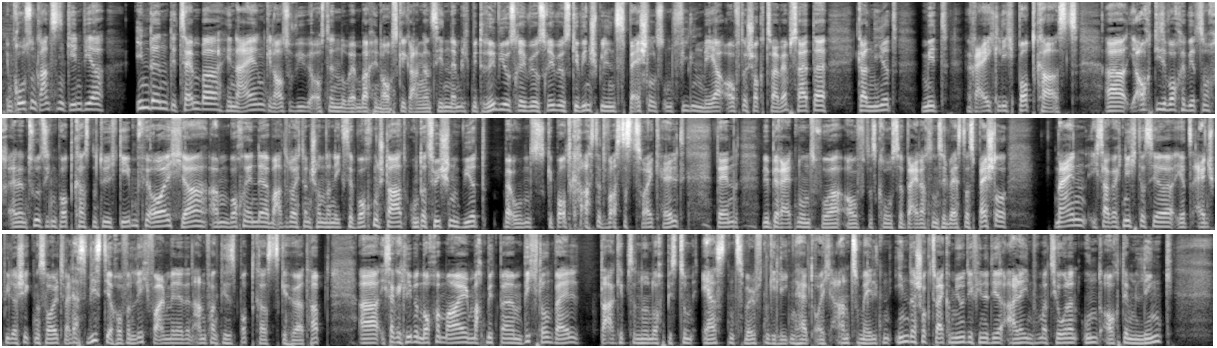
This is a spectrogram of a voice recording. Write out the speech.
Im Großen und Ganzen gehen wir in den Dezember hinein, genauso wie wir aus dem November hinausgegangen sind, nämlich mit Reviews, Reviews, Reviews, Gewinnspielen, Specials und viel mehr auf der Shock 2 Webseite, garniert mit reichlich Podcasts. Äh, ja, auch diese Woche wird es noch einen zusätzlichen Podcast natürlich geben für euch. Ja, am Wochenende erwartet euch dann schon der nächste Wochenstart und dazwischen wird bei uns gepodcastet, was das Zeug hält, denn wir bereiten uns vor auf das große Weihnachts- und Silvester-Special. Nein, ich sage euch nicht, dass ihr jetzt Einspieler schicken sollt, weil das wisst ihr hoffentlich, vor allem wenn ihr den Anfang dieses Podcasts gehört habt. Äh, ich sage euch lieber noch einmal, macht mit beim Wichteln, weil da gibt's dann nur noch bis zum 1.12. Gelegenheit, euch anzumelden. In der Shock 2 Community findet ihr alle Informationen und auch den Link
